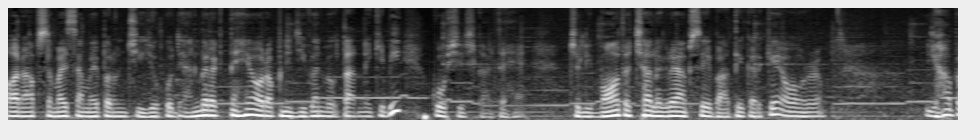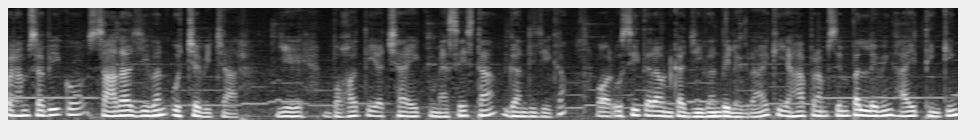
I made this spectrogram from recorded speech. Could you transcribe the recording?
और आप समय समय पर उन चीज़ों को ध्यान में रखते हैं और अपने जीवन में उतारने की भी कोशिश करते हैं। चलिए, बहुत अच्छा लग रहा है आपसे बातें करके और यहाँ पर हम सभी को सादा जीवन, उच्च विचार। ये बहुत ही अच्छा एक मैसेज था गांधी जी का और उसी तरह उनका जीवन भी लग रहा है कि यहाँ पर हम सिंपल लिविंग हाई थिंकिंग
